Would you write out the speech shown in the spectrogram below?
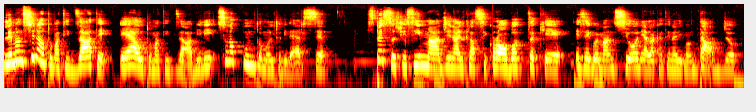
Le mansioni automatizzate e automatizzabili sono appunto molto diverse. Spesso ci si immagina il classico robot che esegue mansioni alla catena di montaggio,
